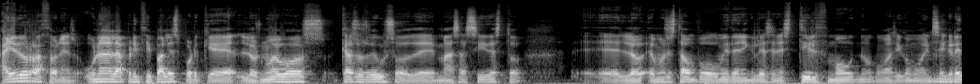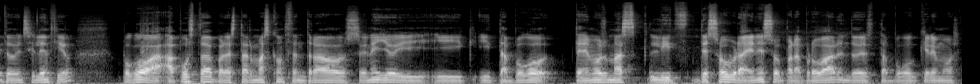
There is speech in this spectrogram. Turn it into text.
Hay dos razones. Una de las principales es porque los nuevos casos de uso de más así de esto eh, lo, hemos estado un poco, como dicen en inglés, en stealth mode, ¿no? Como así como en secreto, en silencio. Un poco aposta para estar más concentrados en ello y, y tampoco tenemos más leads de sobra en eso para probar, entonces tampoco queremos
